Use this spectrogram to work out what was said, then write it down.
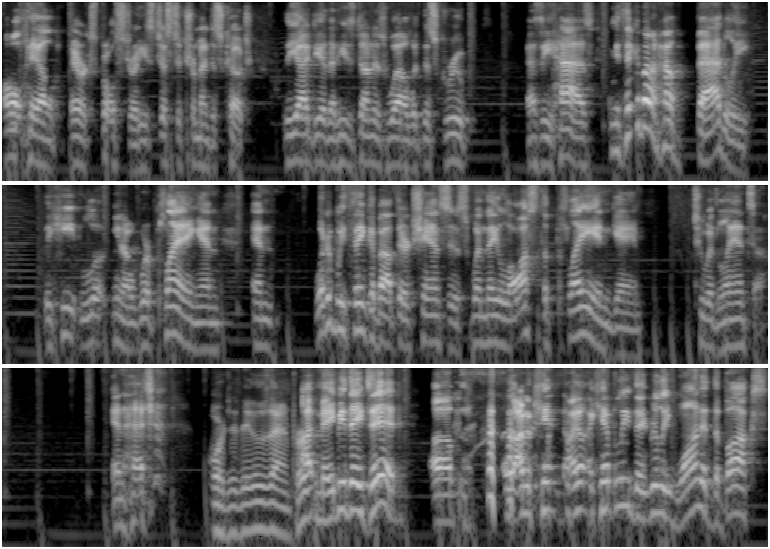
all hail Erik Spoelstra. He's just a tremendous coach. The idea that he's done as well with this group as he has. I mean, think about how badly the Heat look, you know, we're playing and and what did we think about their chances when they lost the play-in game to Atlanta and had. Or did they lose that in purpose? Uh, maybe they did. Um, I can't. I, I, can't believe they really wanted the Bucks,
